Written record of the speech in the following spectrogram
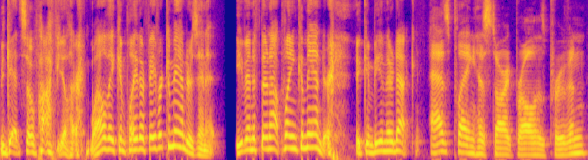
get so popular? Well, they can play their favorite commanders in it even if they're not playing Commander, it can be in their deck. As playing Historic Brawl has proven,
